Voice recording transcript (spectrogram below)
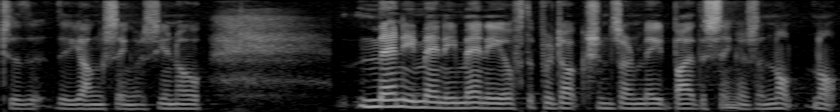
to the, the young singers you know many, many, many of the productions are made by the singers, and not not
